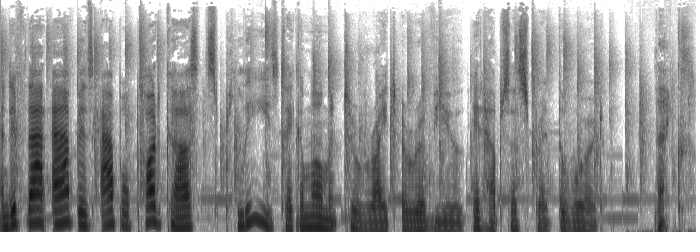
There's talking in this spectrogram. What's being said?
And if that app is Apple Podcasts, please take a moment to write a review. It helps us spread the word. Thanks.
